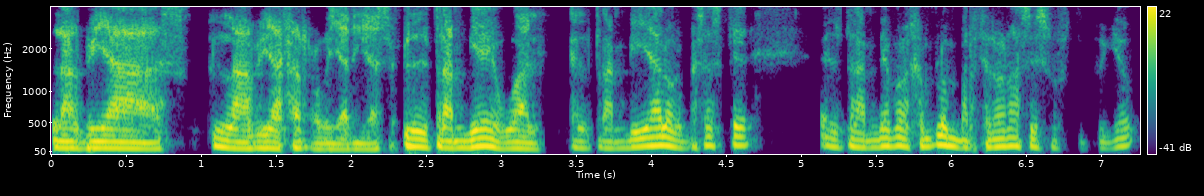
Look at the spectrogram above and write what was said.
las vías, las vías ferroviarias. El tranvía igual. El tranvía, lo que pasa es que el tranvía, por ejemplo, en Barcelona se sustituyó.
